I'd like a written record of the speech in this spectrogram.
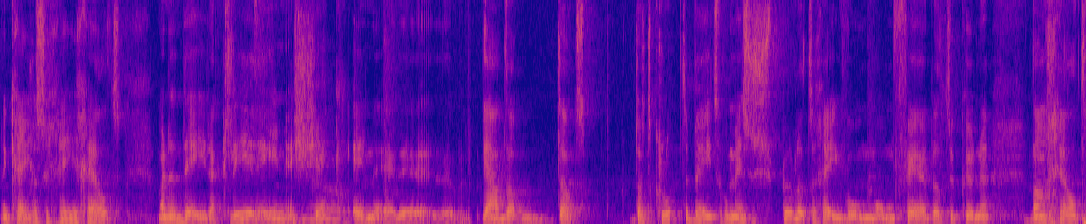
Dan kregen ze geen geld, maar dan deed je daar kleren in, een cheque. En eh, eh, ja, dat, dat, dat klopte beter om mensen spullen te geven om, om verder te kunnen dan geld.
